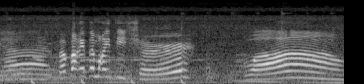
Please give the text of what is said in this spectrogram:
Yan. Papakita mo kay teacher. Wow.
